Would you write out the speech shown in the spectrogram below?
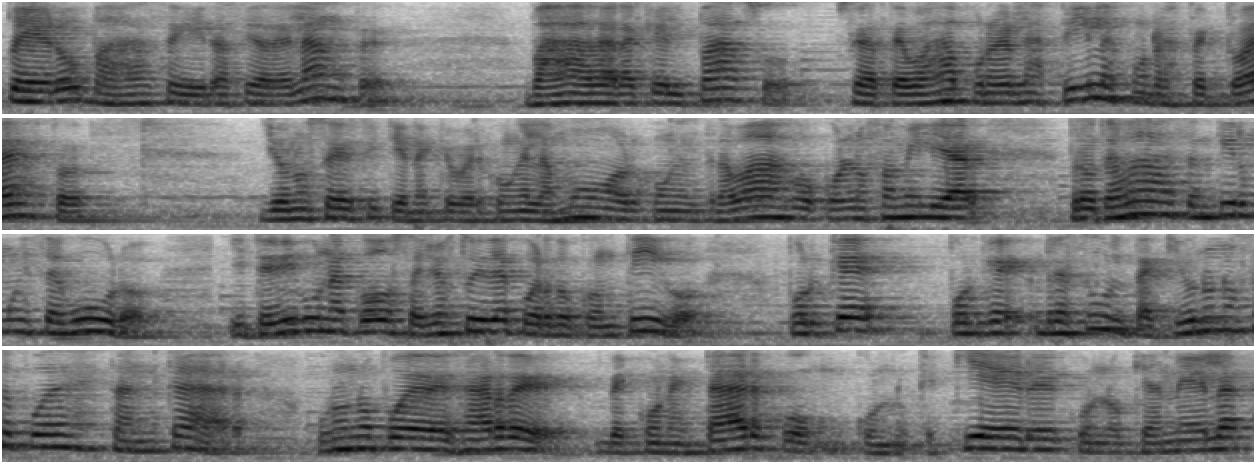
pero vas a seguir hacia adelante, vas a dar aquel paso, o sea, te vas a poner las pilas con respecto a esto. Yo no sé si tiene que ver con el amor, con el trabajo, con lo familiar, pero te vas a sentir muy seguro. Y te digo una cosa, yo estoy de acuerdo contigo. ¿Por qué? Porque resulta que uno no se puede estancar, uno no puede dejar de, de conectar con, con, lo que quiere, con lo que anhela.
